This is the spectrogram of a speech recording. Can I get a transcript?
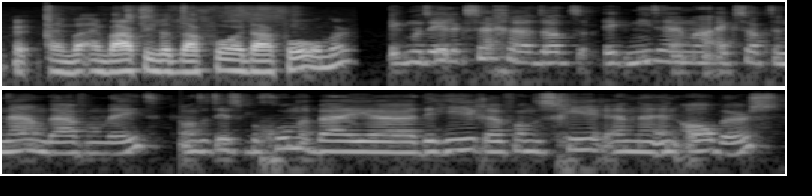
Oké, en, en waar viel het daarvoor, daarvoor onder? Ik moet eerlijk zeggen dat ik niet helemaal exact de naam daarvan weet. Want het is begonnen bij uh, de heren van de Scheer en, en Albers.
